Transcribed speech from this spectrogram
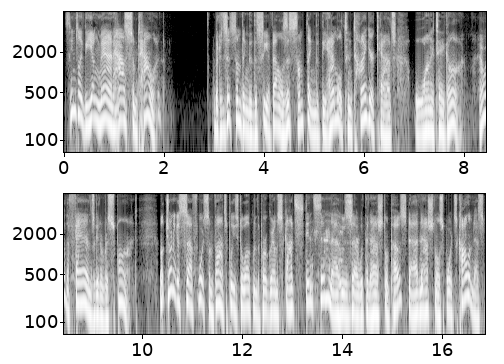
It seems like the young man has some talent. But is this something that the CFL, is this something that the Hamilton Tiger Cats want to take on? How are the fans going to respond? Well, joining us uh, for some thoughts, pleased to welcome to the program Scott Stinson, uh, who's uh, with the National Post, uh, national sports columnist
